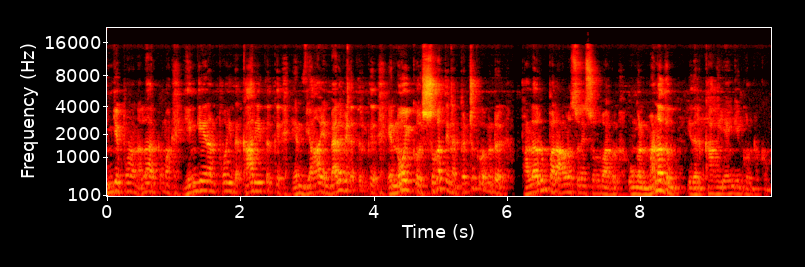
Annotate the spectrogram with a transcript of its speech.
இங்கே போனால் நல்லா இருக்குமா? எங்கே நான் போய் இந்த காரியத்திற்கு என் வியா என் பலவீனத்திற்கு என் நோய்க்கு ஒரு சுகத்தை நான் பெற்றுக்கொள்ளும் என்று பலரும் பல ஆலோசனை சொல்வார்கள். உங்கள் மனதும் இதற்காக இயங்கிக் கொண்டிருக்கும்.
